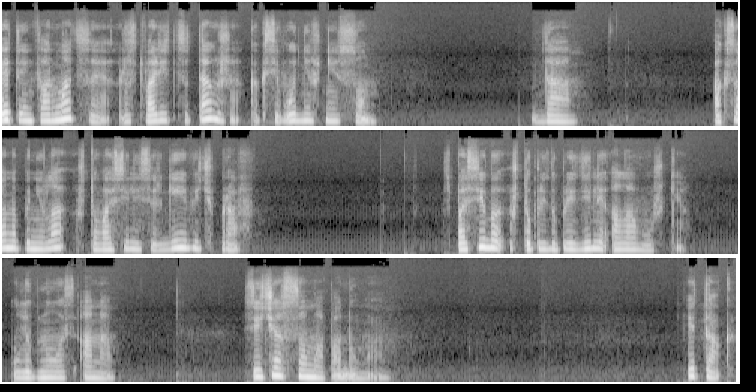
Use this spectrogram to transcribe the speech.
эта информация растворится так же, как сегодняшний сон. Да, Оксана поняла, что Василий Сергеевич прав. Спасибо, что предупредили о ловушке, улыбнулась она. Сейчас сама подумаю. Итак,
